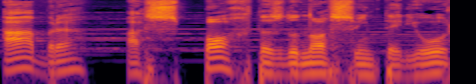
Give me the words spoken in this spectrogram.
abra as portas do nosso interior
